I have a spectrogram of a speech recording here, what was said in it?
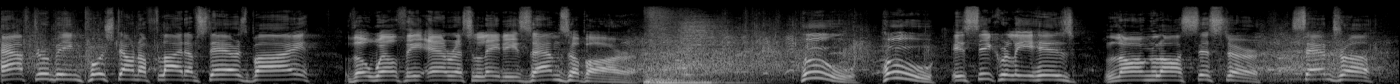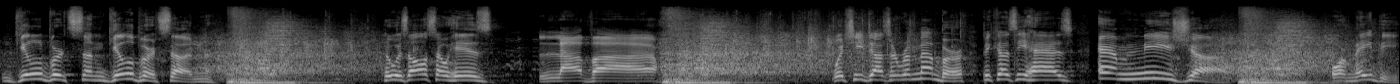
after being pushed down a flight of stairs by the wealthy heiress Lady Zanzibar, who, who is secretly his long lost sister, Sandra Gilbertson Gilbertson, who is also his lover. which he doesn't remember because he has amnesia. Or maybe,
